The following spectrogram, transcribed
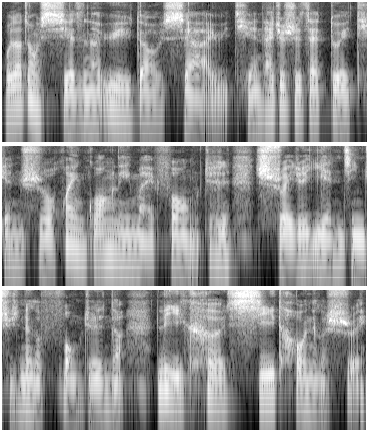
我知道这种鞋子呢，遇到下雨天，它就是在对天说：“欢迎光临买缝，就是水就淹进去，那个缝就是你知道，立刻吸透那个水，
